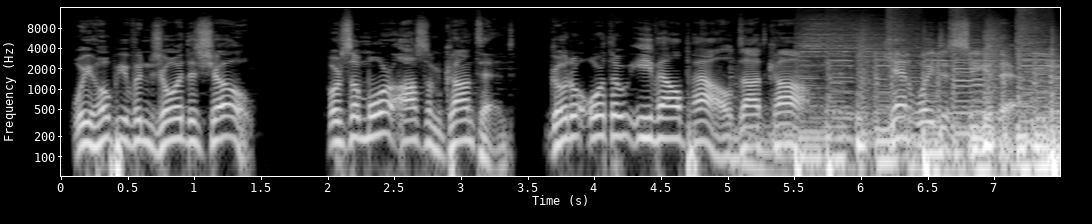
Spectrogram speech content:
We hope you've enjoyed the show. For some more awesome content go to orthoevalpal.com. can't wait to see you there.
